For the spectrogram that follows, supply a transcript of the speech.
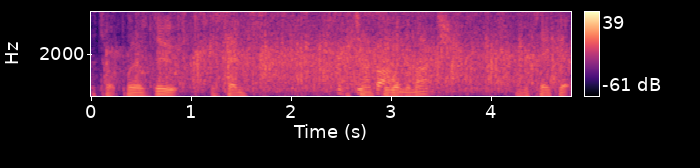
the top players do. They sense a chance to win the match and they take it.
